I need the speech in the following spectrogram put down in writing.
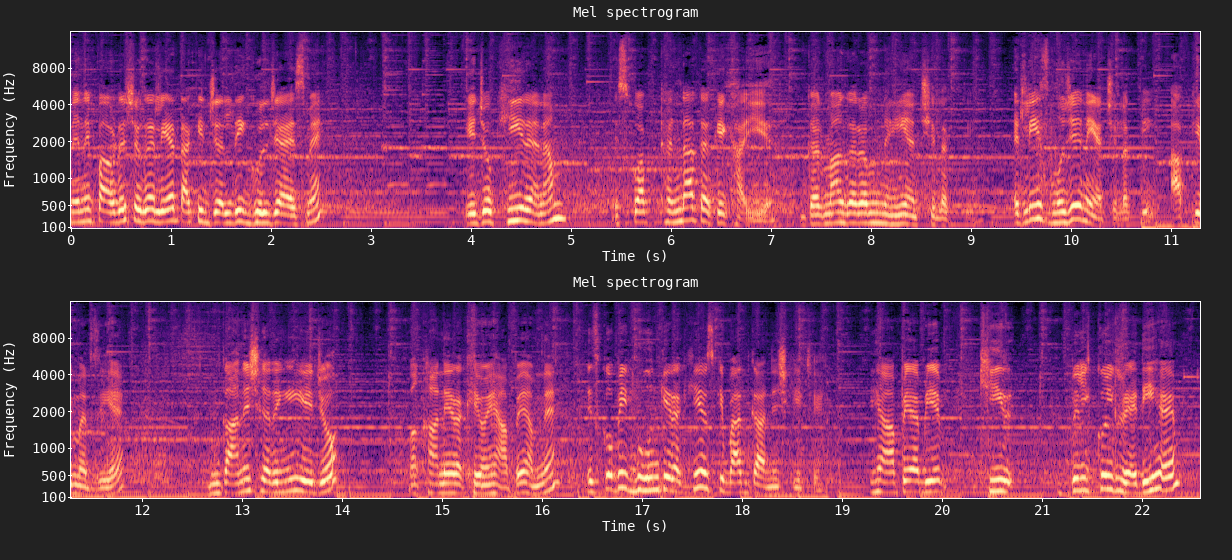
मैंने पाउडर शुगर लिया ताकि जल्दी घुल जाए इसमें। ये जो खीर है ना, इसको आप ठंडा करके खाइए। गर्मा गर्म नहीं अच्छी लगती। एटलीस्ट मुझे नहीं अच्छी लगती, आपकी मर्ज़ी है। गार्निश करेंगे ये जो मखाने रखे हुए यहाँ पे हमने। इसको भी भून के रखिए, उसके बाद गार्निश कीजिए। यहाँ पे अब ये खीर बिल्कुल रेडी है।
